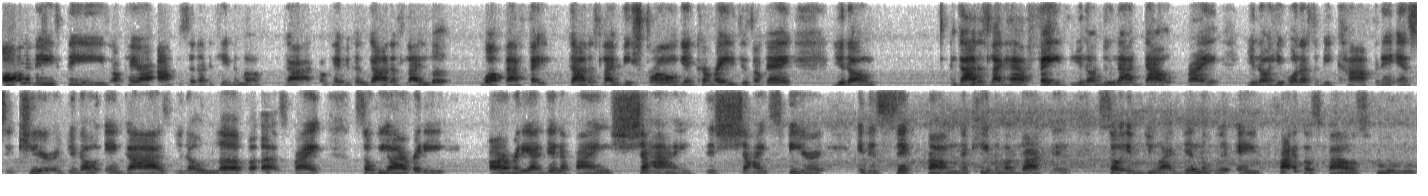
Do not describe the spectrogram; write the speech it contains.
all of these things, okay, are opposite of the kingdom of God, okay, because God is like, look, walk by faith. God is like, be strong and courageous, okay, you know. God is like, have faith, you know, do not doubt, right? You know, He want us to be confident and secure, you know, in God's, you know, love for us, right? So we already already identifying shy, this shy spirit, it is sent from the kingdom of darkness. So if you are dealing with a prodigal spouse who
